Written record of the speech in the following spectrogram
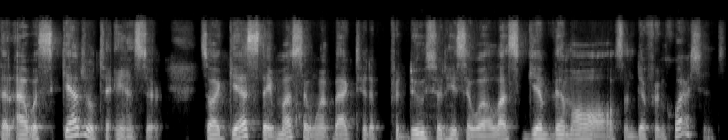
that I was scheduled to answer. So I guess they must have went back to the producer and he said, well, let's give them all some different questions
